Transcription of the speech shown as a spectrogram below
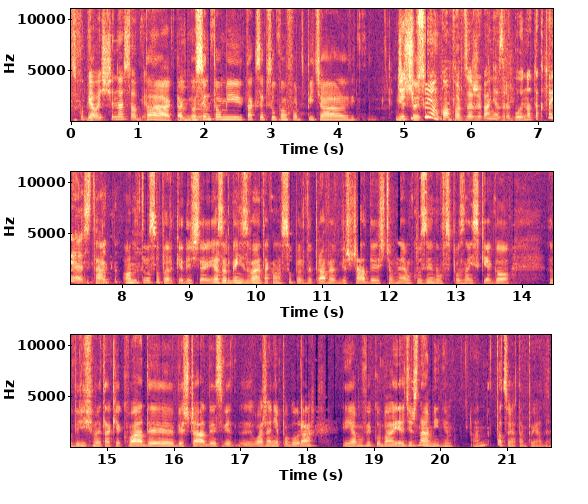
Skupiałeś się na sobie. tak, tak. No Mhm. syn to mi tak zepsuł komfort picia. Dzieci Jeszcze- psują komfort zażywania z reguły, no tak to jest. Tak, on to super kiedyś. tak. Ja zorganizowałem taką super wyprawę w Bieszczady, ściągnąłem kuzynów z Poznańskiego, zrobiliśmy takie kłady, Bieszczady, łażenie po górach i ja mówię, Kuba, jedziesz z nami, nie? A on, po co ja tam pojadę?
